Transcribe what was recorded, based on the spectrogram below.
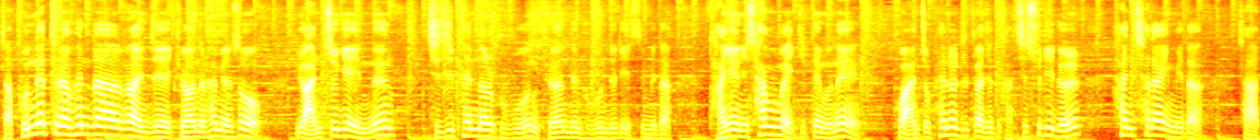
자, 본네트랑 휀다가 이제 교환을 하면서 이 안쪽에 있는 지지 패널 부분 교환된 부분들이 있습니다. 당연히 사고가 있기 때문에 그 안쪽 패널들까지도 같이 수리를 한 차량입니다. 자,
